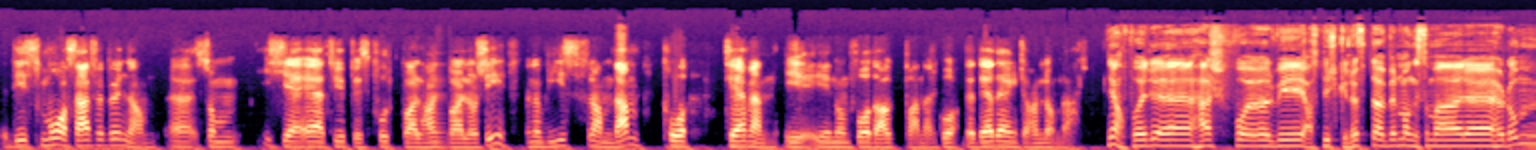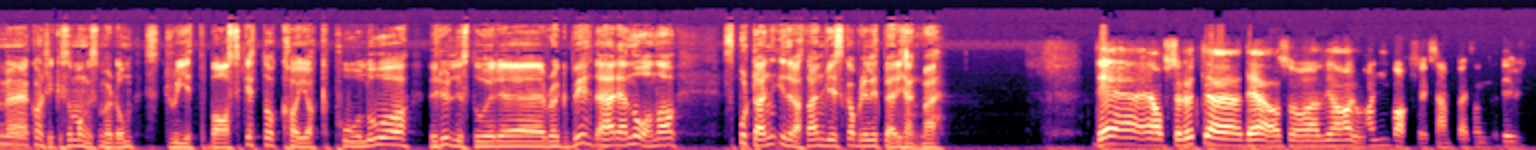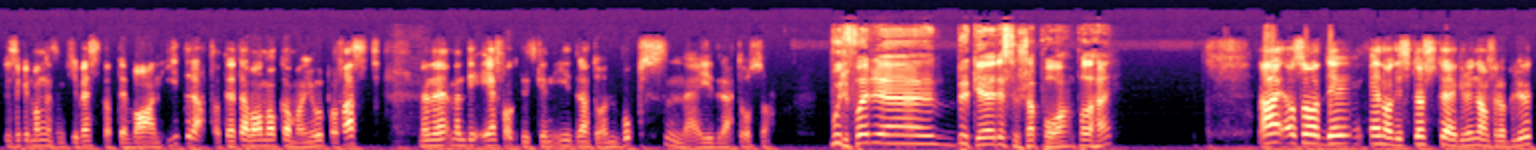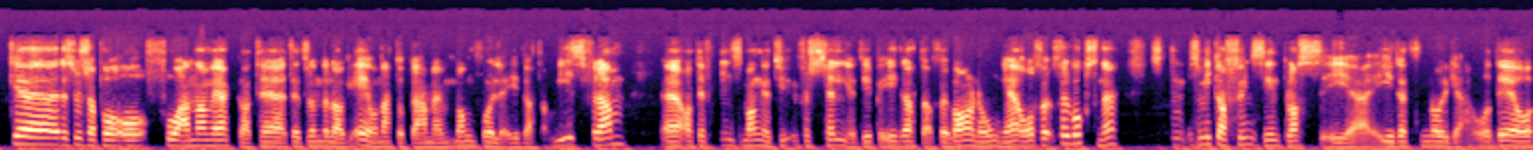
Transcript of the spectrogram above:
de små særforbundene som ikke er typisk fotball, håndball og ski, men å vise fram dem på TV-en i, i, noen få dager på NRK. Det er det det egentlig handler om. der. Ja, for uh, her får vi ja, styrkeløft. Det er vel mange som har uh, hørt om. Uh, kanskje ikke så mange som har hørt om streetbasket og kajakkpolo og rullestor-rugby. Dette er noen av sportene, idrettene, vi skal bli litt bedre kjent med. Det er absolutt det. Altså, vi har jo håndbak, f.eks. Sånn, det er sikkert mange som ikke visste at det var en idrett. At dette var noe man gjorde på fest. Men, eh, men det er faktisk en idrett, og en voksen idrett også. Hvorfor uh, bruke ressurser på, på det her? Nei, altså det En av de største grunnene for å bruke ressurser på å få NM-veka til, til, Trøndelag, er jo nettopp det her med mangfoldet i idretter. Vis frem Eh, at det finnes mange ty forskjellige typer idretter for barn og unge, og for, for voksne, som, som, ikke har funnet sin plass i uh, Idretts-Norge. Og det å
